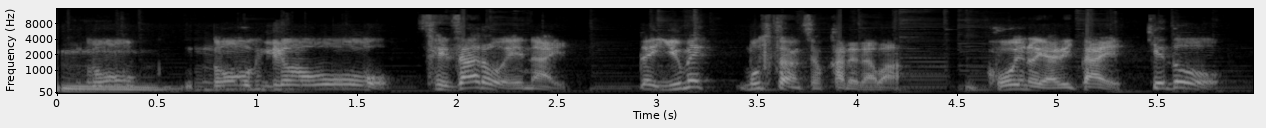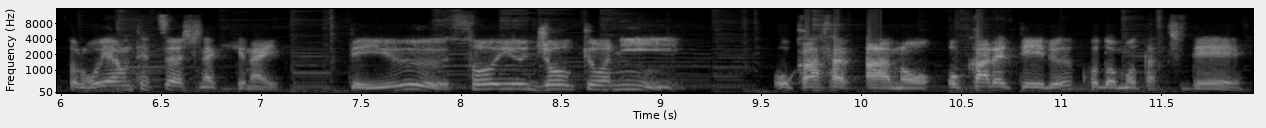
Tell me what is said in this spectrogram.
農うん。農業をせざるを得ない。で夢持ってたんですよ彼らは。こういうのやりたい。けどその親の手伝いしなきゃいけないっていうそういう状況に置かさあの置かれている子どもたちで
